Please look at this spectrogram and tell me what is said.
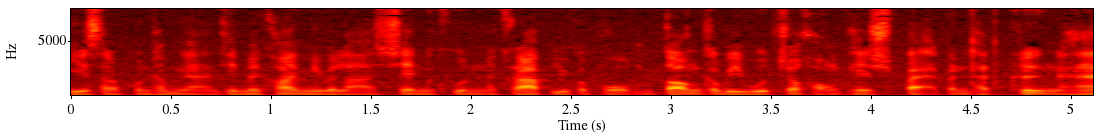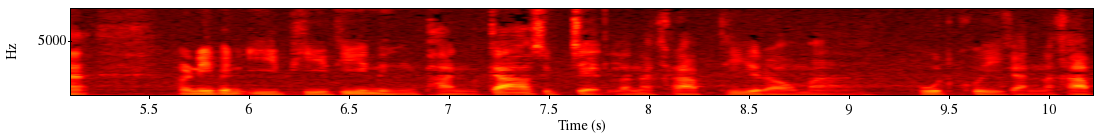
ดีๆสำหรับคนทำงานที่ไม่ค่อยมีเวลาเช่นคุณนะครับ อยู่กับผมต้องกวีวุฒิเจ้าของเพจ8บรรทัดครึ่งนะฮะครั้งนี้เป็น EP ที่ 1097 แล้วนะครับ ที่เรามาพูดคุยกันนะครับ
